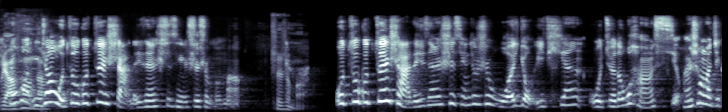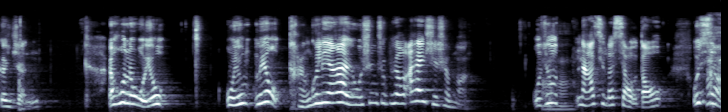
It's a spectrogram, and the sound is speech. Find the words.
然然后你知？道我做过最傻的一件事情是什么吗？是什么？我做过最傻的一件事情就是我有一天，我觉得我好像喜欢上了这个人，然后呢，我又我又没有谈过恋爱，我甚至不知道爱是什么，我就拿起了小刀，我就想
